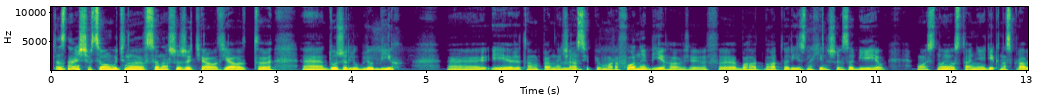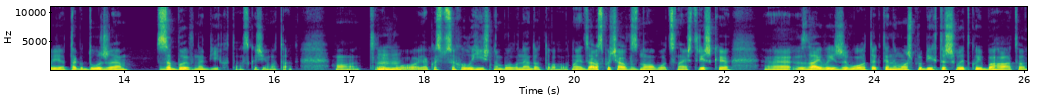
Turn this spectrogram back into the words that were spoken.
Ти знаєш, в цьому ну, все наше життя. От я от е, дуже люблю біг. Е, і я там певний Мгм. час і півмарафони бігав, і в багато, багато різних інших забігів. Ось, ну і останній рік насправді я так дуже забив на біг, та, скажімо так. От, Мгм. Бо якось психологічно було не до того. Ну і зараз почав знову. Це знаєш, трішки е, зайвий животик, ти не можеш пробігти швидко і багато,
